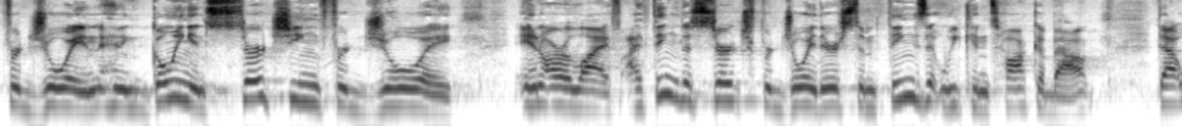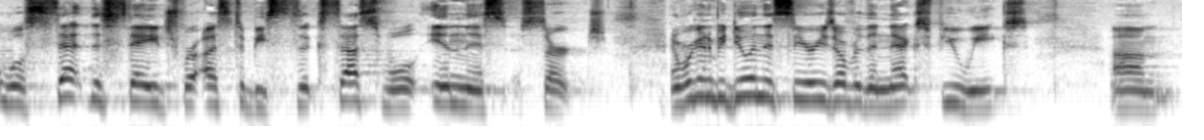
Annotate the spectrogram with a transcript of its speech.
for joy, and, and going and searching for joy in our life, I think the search for joy, there's some things that we can talk about that will set the stage for us to be successful in this search. And we're going to be doing this series over the next few weeks. Um,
